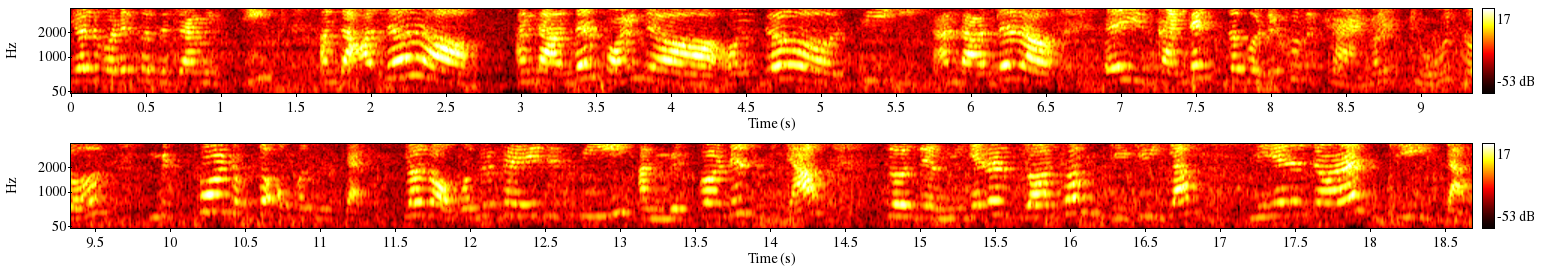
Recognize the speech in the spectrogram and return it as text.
Here the vertex of the triangle is D and the other uh, and the other point uh, on the C and the other uh, it connects triangle to the midpoint of the opposite side. Here the opposite side is C and midpoint is F. So the median is drawn from D to F. Median is drawn as G F.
